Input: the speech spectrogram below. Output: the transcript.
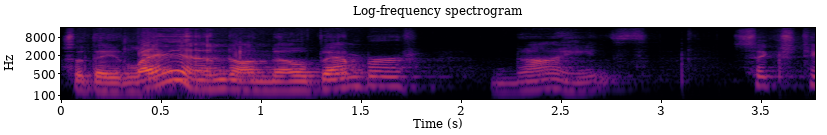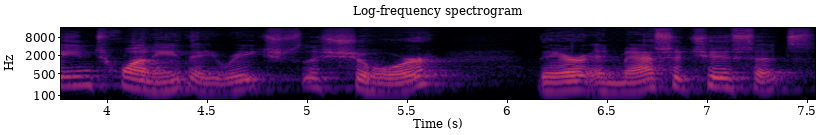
So they land on November 9th, 1620. They reach the shore there in Massachusetts.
